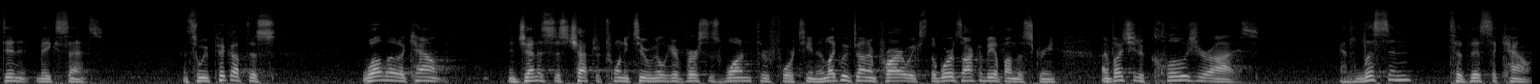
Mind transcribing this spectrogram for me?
didn't make sense. And so we pick up this well known account in Genesis chapter 22. We're going to look at verses 1 through 14. And like we've done in prior weeks, the words aren't going to be up on the screen. I invite you to close your eyes and listen to this account.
